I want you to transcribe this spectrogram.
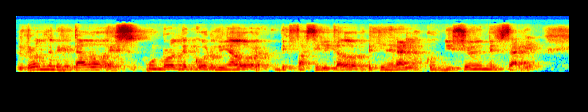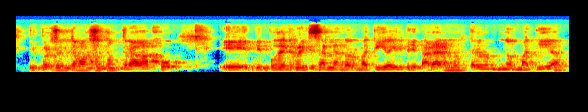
El rol del Estado es un rol de coordinador, de facilitador, de generar las condiciones necesarias. Y por eso estamos haciendo un trabajo eh, de poder revisar la normativa y preparar nuestra normativa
